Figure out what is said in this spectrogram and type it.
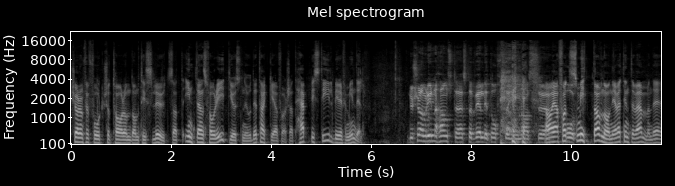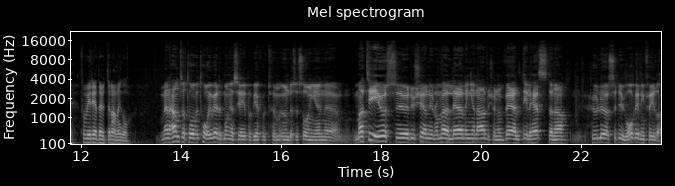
Kör de för fort så tar de dem till slut. Så att inte ens favorit just nu och det tackar jag för. Så att Happy Steel blir det för min del. Du kör med dina Halmstadhästar väldigt ofta Jonas. eh, Ja, jag har fått och- smitta av någon. Jag vet inte vem, men det får vi reda ut en annan gång. Men Halmstadtorvet har ju väldigt många serier på V75 under säsongen. Eh, Matteus, eh, du känner ju de här lärlingarna, du känner väl till hästarna. Hur löser du avdelning 4?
